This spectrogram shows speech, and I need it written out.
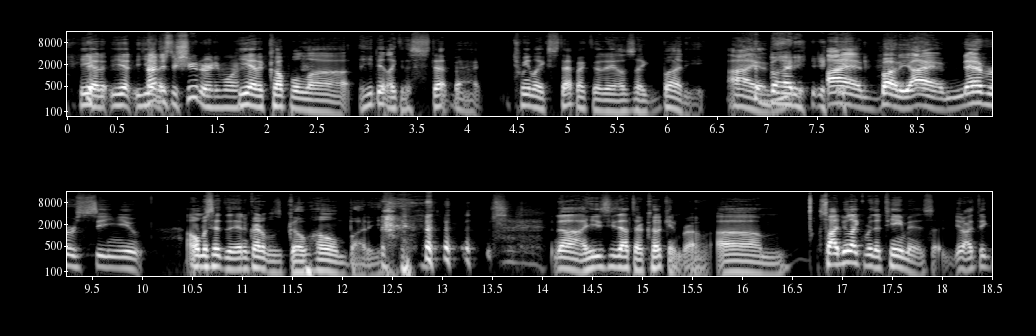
He had a- he had he Not had a- just a shooter anymore. he had a couple uh he did like a step back between like step back the other day. I was like, buddy, I am Buddy. I am buddy, I have never seen you I almost hit the Incredibles go home, buddy. nah, he's he's out there cooking, bro. Um so I do like where the team is. You know, I think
